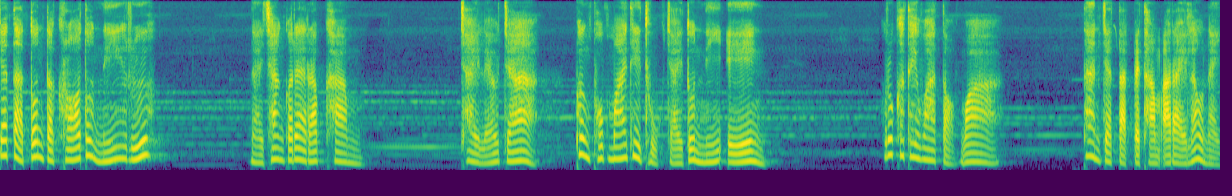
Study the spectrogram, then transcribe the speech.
จะตัดต้นตะเคราะห์ต้นนี้หรือ นายช่างก็ได้รับคำ ใช่แล้วจ้า เพิ่งพบไม้ที่ถูกใจต้นนี้เอง รุกขเทวาตอบว่า ท่านจะตัดไปทำอะไรเล่านาย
